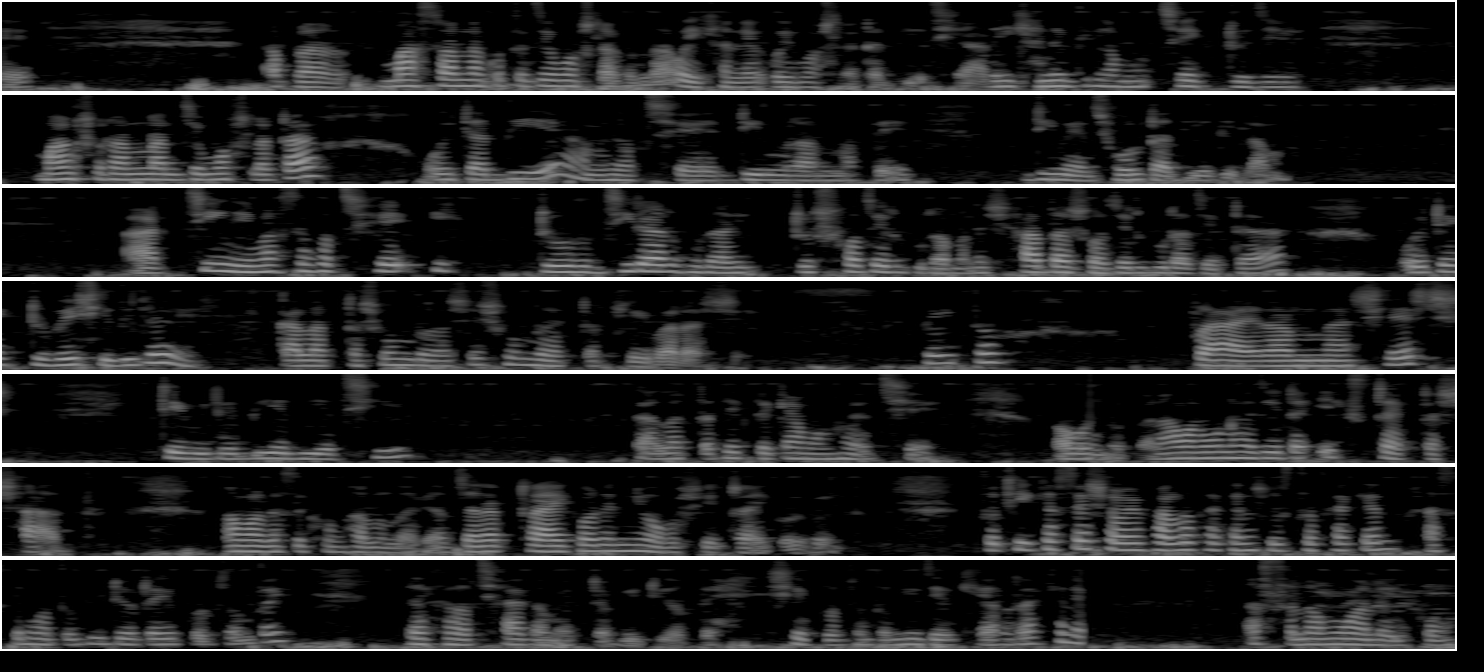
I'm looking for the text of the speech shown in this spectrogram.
আপনার মাছ রান্না করতে যে মশলাগুলো ওইখানে ওই মশলাটা দিয়েছি। আর এইখানে দিলাম হচ্ছে একটু যে মাংস রান্নার যে মশলাটা, ওইটা দিয়ে আমি হচ্ছে ডিম রান্নাতে ডিমের ঝোলটা দিয়ে দিলাম। আর চিংড়ি মাছে হচ্ছে একটু জিরার গুঁড়া একটু সজের গুঁড়া মানে সাদা সজের গুঁড়া যেটা, ওইটা একটু বেশি দিলে কালারটা সুন্দর আসে, সুন্দর একটা ফ্লেভার আসে। তাই তো, প্রায় রান্না শেষ। টেবিলে দিয়ে দিয়েছি। কালারটা দেখতে কেমন হয়েছে? অবন্ধকার আমার মনে হয় যে এটা এক্সট্রা একটা স্বাদ। আমার কাছে খুব ভালো লাগে। আর যারা ট্রাই করেননি, অবশ্যই ট্রাই করবেন। তো ঠিক আছে, সবাই ভালো থাকেন, সুস্থ থাকেন। আজকের মতো ভিডিওটা এই পর্যন্তই। দেখা হচ্ছে আগামী একটা ভিডিওতে। সে পর্যন্ত নিজের খেয়াল রাখেন। আসসালামু আলাইকুম।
